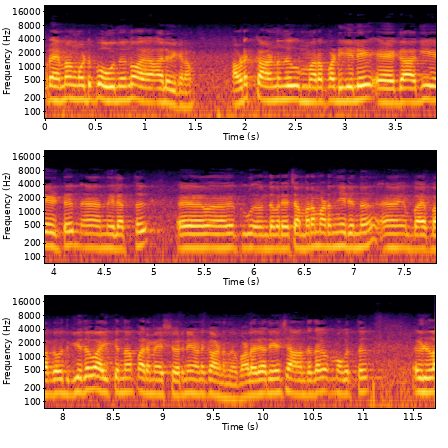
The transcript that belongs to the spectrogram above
പ്രേമ അങ്ങോട്ട് പോകുന്നതെന്ന് ആലോചിക്കണം. അവിടെ കാണുന്നത് ഉമ്മറപ്പടിയിൽ ഏകാഗിയായിട്ട് നിലത്ത് എന്താ പറയുക ചമ്രം ഭഗവത്ഗീത വായിക്കുന്ന പരമേശ്വരനെയാണ് കാണുന്നത്. വളരെയധികം ശാന്തത മുഖത്ത് ഉള്ള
